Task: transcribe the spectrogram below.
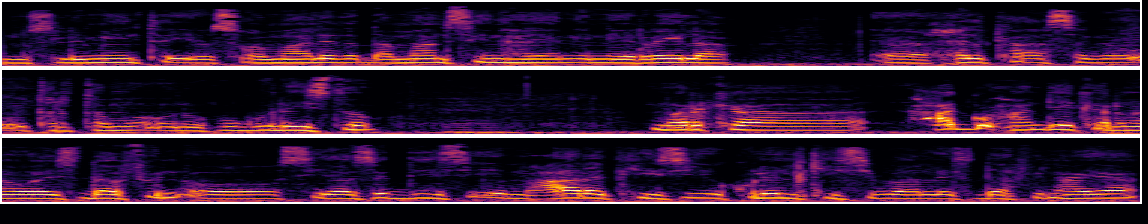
muslimiinta iyo soomaalida dhammaan siinhayaan inay raila xilka asaga u tartamo oona ku guuleysto. Marka xag waxaan dhihi karnaa waa isdhaafin oo siyaasadiisi iyo mucaaradkiisi iyo kuleelkiisi baa la isdhaafinhayaa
